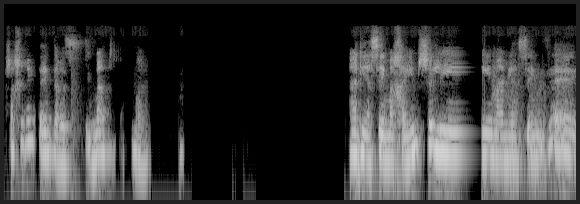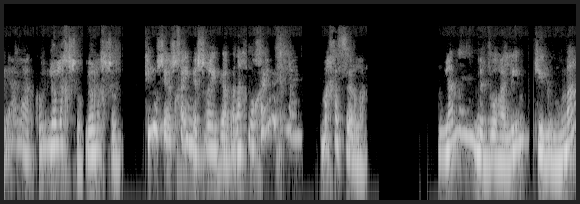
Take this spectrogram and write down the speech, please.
שחררי את האינטרסים, מה את? מה? אני אעשה עם החיים שלי, מה אני אעשה עם זה, יאללה, הכל, לא לחשוב, לא לחשוב. כאילו שיש חיים, יש רגע, ואנחנו חיים את החיים, מה חסר לך? כולנו מבוהלים, כאילו, מה?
